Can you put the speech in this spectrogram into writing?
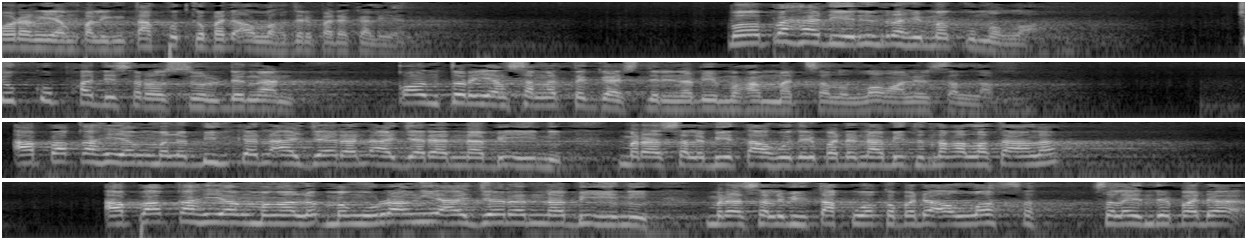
orang yang paling takut kepada Allah daripada kalian. Bapak hadirin rahimakumullah. Cukup hadis Rasul dengan kontur yang sangat tegas dari Nabi Muhammad sallallahu alaihi wasallam. Apakah yang melebihkan ajaran-ajaran Nabi ini merasa lebih tahu daripada Nabi tentang Allah taala? Apakah yang mengurangi ajaran Nabi ini merasa lebih takwa kepada Allah selain daripada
